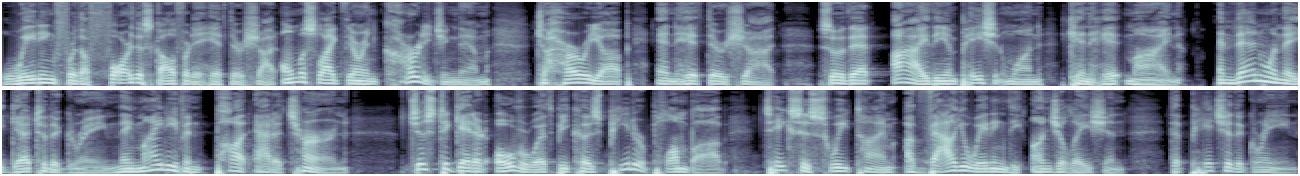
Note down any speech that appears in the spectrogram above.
waiting for the farthest golfer to hit their shot, almost like they're encouraging them to hurry up and hit their shot so that I, the impatient one, can hit mine. And then when they get to the green, they might even putt at a turn just to get it over with because Peter Plumbob takes his sweet time evaluating the undulation, the pitch of the green,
